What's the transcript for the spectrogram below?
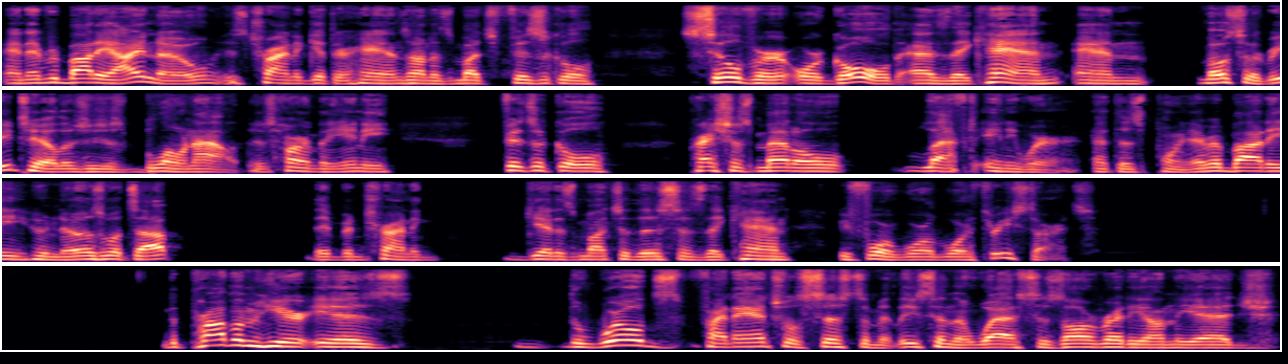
And everybody i know is trying to get their hands on as much physical silver or gold as they can and most of the retailers are just blown out. There's hardly any physical precious metal left anywhere at this point. Everybody who knows what's up, they've been trying to get as much of this as they can before World War III starts. The problem here is the world's financial system, at least in the West, is already on the edge.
